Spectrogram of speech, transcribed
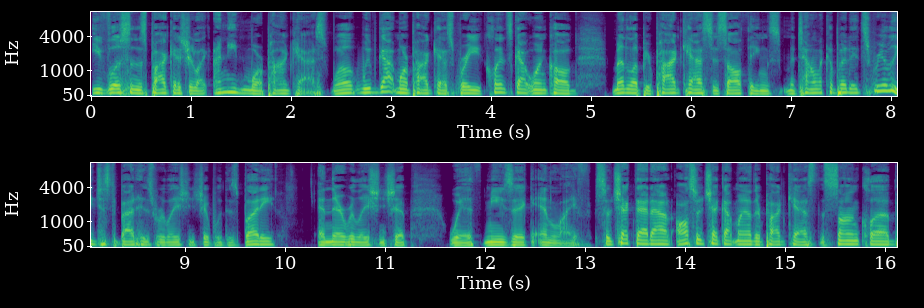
you've listened to this podcast, you're like, I need more podcasts. Well, we've got more podcasts for you. Clint's got one called Metal Up Your Podcast. It's all things Metallica, but it's really just about his relationship with his buddy and their relationship with music and life. So check that out. Also check out my other podcast, The Song Club.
